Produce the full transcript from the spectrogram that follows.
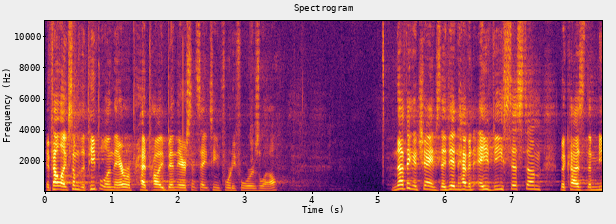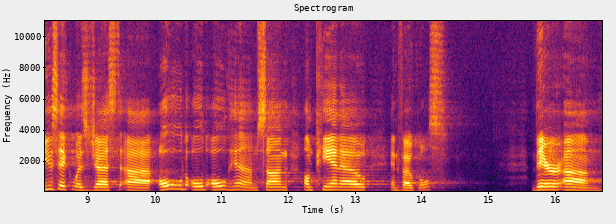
It felt like some of the people in there were, had probably been there since 1844 as well. Nothing had changed. They didn't have an AV system because the music was just uh, old, old, old hymns sung on piano and vocals. Their, um,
